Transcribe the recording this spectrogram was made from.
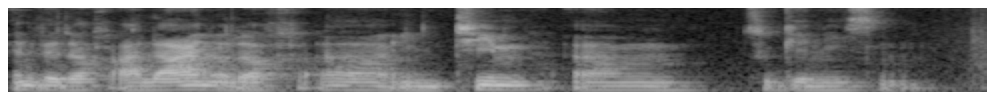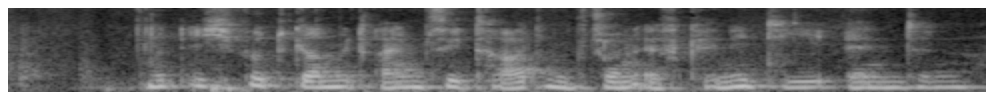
entweder allein oder äh, im Team ähm, zu genießen. Und ich würde gern mit einem Zitat von John F. Kennedy enden.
